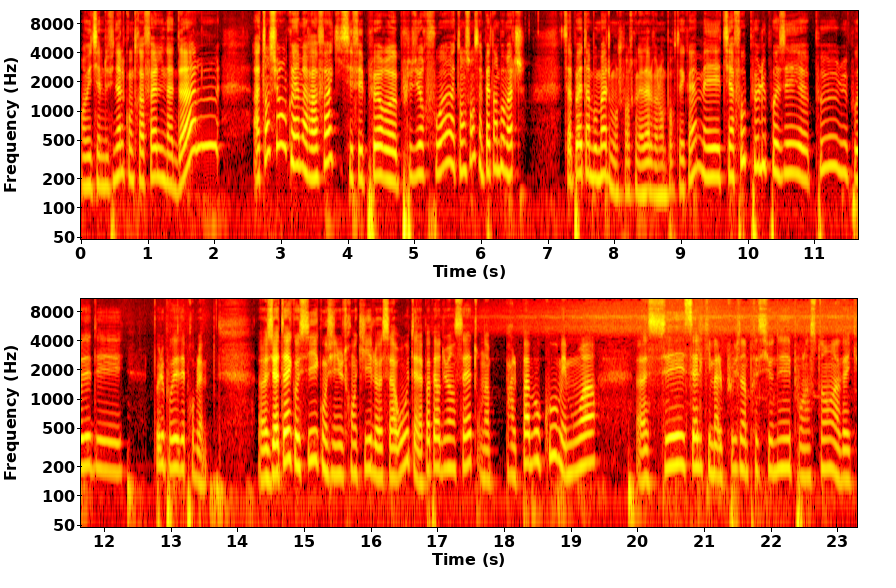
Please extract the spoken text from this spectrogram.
en huitième de finale contre Rafael Nadal? Attention quand même à Rafa qui s'est fait pleurer euh, plusieurs fois. Attention, ça peut être un beau match. Ça peut être un beau match. Bon, je pense que Nadal va l'emporter quand même, mais Tiafo peut lui poser, euh, peut lui poser des, peut lui poser des problèmes. Euh, Ziatek aussi continue tranquille sa route. Elle n'a pas perdu un set. On n'en parle pas beaucoup, mais moi, c'est celle qui m'a le plus impressionné pour l'instant avec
